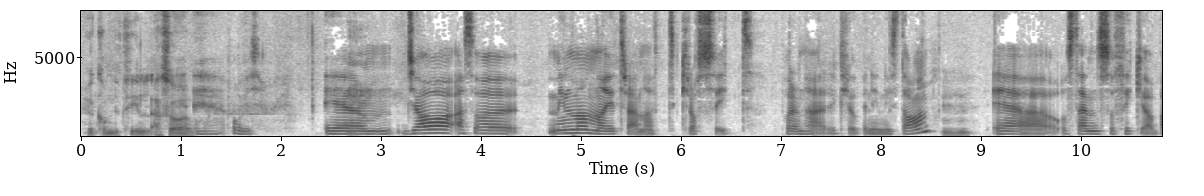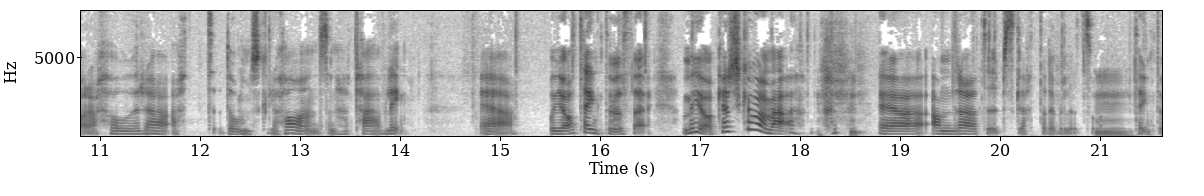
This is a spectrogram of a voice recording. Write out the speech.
Hur kom det till? Alltså, Eh, oj. Ehm, ja, alltså min man har ju tränat crossfit på den här klubben inne i stan. Eh, och sen så fick jag bara höra att de skulle ha en sån här tävling. Eh, och jag tänkte väl så här, men jag kanske ska vara med. eh, andra typ skrattade väl lite så. Tänkte,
